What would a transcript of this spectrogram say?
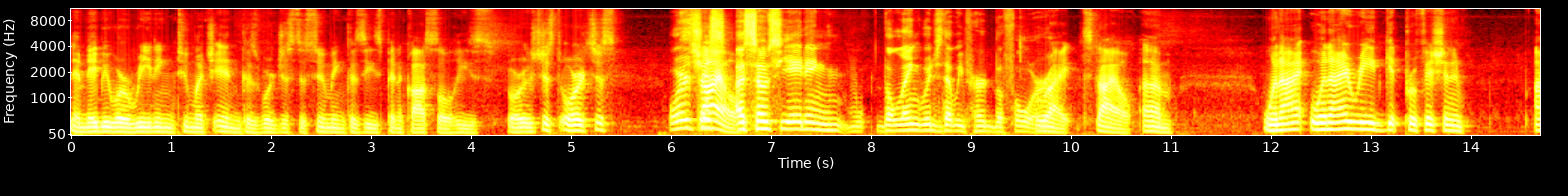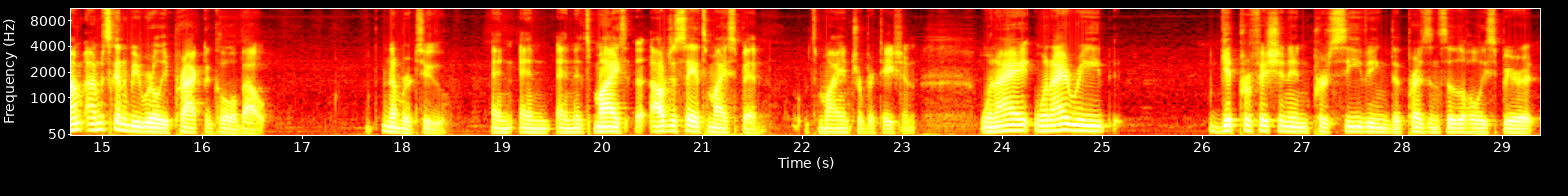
And maybe we're reading too much in because we're just assuming because he's Pentecostal, he's or it's just or it's just or it's style. just associating the language that we've heard before. Right, style. Um, when I when I read get proficient in, I'm I'm just going to be really practical about number two and and and it's my I'll just say it's my spin. It's my interpretation. When I when I read get proficient in perceiving the presence of the Holy Spirit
